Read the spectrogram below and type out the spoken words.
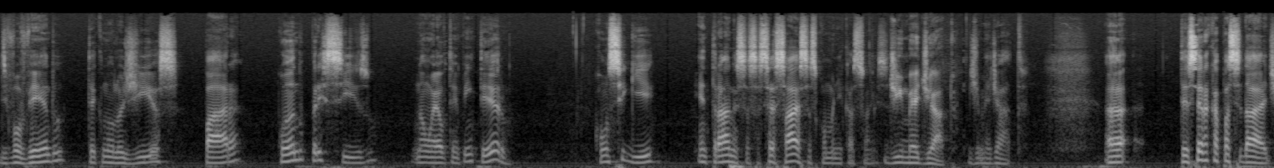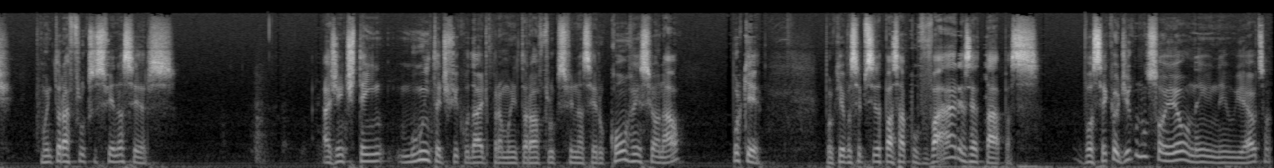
Desenvolvendo tecnologias para, quando preciso, não é o tempo inteiro, conseguir entrar nessas, acessar essas comunicações. De imediato. De imediato. Uh, terceira capacidade, monitorar fluxos financeiros a gente tem muita dificuldade para monitorar o fluxo financeiro convencional. Por quê? Porque você precisa passar por várias etapas. Você que eu digo não sou eu, nem, nem o Yeltsin,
